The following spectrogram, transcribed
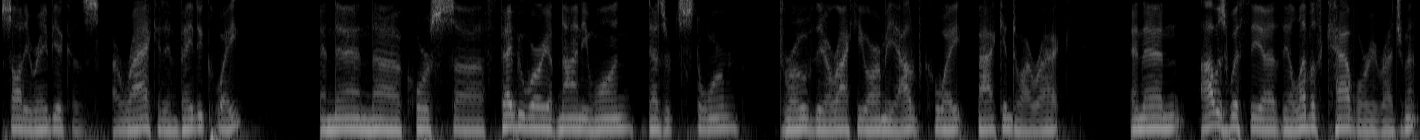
Saudi Arabia because Iraq had invaded Kuwait. And then, uh, of course, uh, February of 91, Desert Storm drove the Iraqi army out of Kuwait back into Iraq. And then I was with the, uh, the 11th Cavalry Regiment,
